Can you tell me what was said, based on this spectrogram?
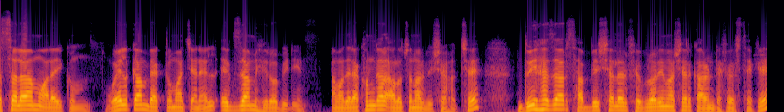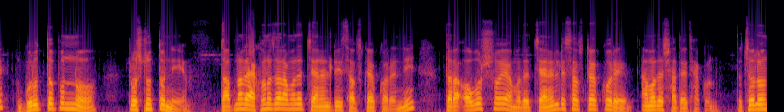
আসসালামু আলাইকুম। Welcome back to my channel Exam Hero BD. আমাদের এখনকার আলোচনার বিষয় হচ্ছে, দুই হাজার ছাব্বিশ সালের ফেব্রুয়ারি মাসের কারেন্ট অ্যাফেয়ার্স থেকে গুরুত্বপূর্ণ প্রশ্নোত্তর নিয়ে। তো আপনারা এখনও যারা আমাদের চ্যানেলটি সাবস্ক্রাইব করেননি, তারা অবশ্যই আমাদের চ্যানেলটি সাবস্ক্রাইব করে আমাদের সাথে থাকুন। তো চলুন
